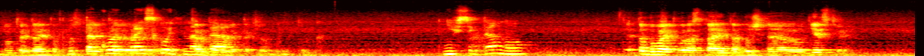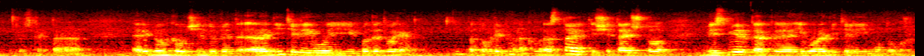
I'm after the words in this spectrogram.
Ну тогда это Вот такое это происходит иногда. Тогда будет только. Не всегда, но. Это бывает вырастает обычно в детстве есть когда ребенка очень любят родители его и боготворят. И потом ребенок вырастает и считает, что весь мир, как э, его родители, ему должен.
